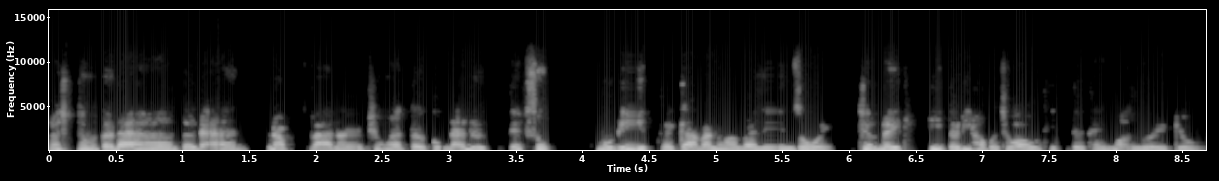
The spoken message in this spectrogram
Nói chung là tớ đã tớ đã đọc và nói chung là tớ cũng đã được tiếp xúc một ít với cả văn hóa Brazil rồi. Trước đấy thì tớ đi học ở châu Âu thì tớ thấy mọi người kiểu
